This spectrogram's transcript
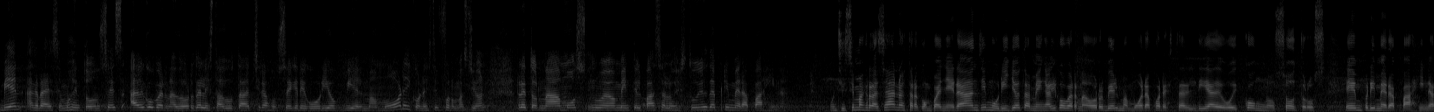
Bien, agradecemos entonces al gobernador del estado Táchira, José Gregorio Vielmamora, y con esta información retornamos nuevamente el paso a los estudios de primera página. Muchísimas gracias a nuestra compañera Angie Murillo, también al gobernador Vielmamora por estar el día de hoy con nosotros en primera página.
